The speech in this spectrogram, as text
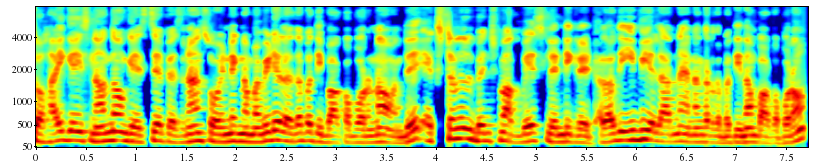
ஸோ ஹை கைஸ் நான் தான் உங்கள் எஸ்ஏ பேசுகிறேன் ஸோ இன்றைக்கி நம்ம வீடியோவில் எதை பற்றி பார்க்க போகிறோம்னா வந்து external benchmark base lending rate அதாவது இபிஎல்ஆர்னா என்னங்கிறத பத்தி தான் பார்க்க போறோம்.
